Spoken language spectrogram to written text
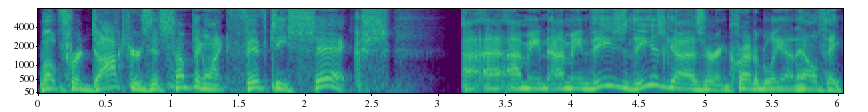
But for doctors, it's something like 56. I, I, mean, I mean, these these guys are incredibly unhealthy,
